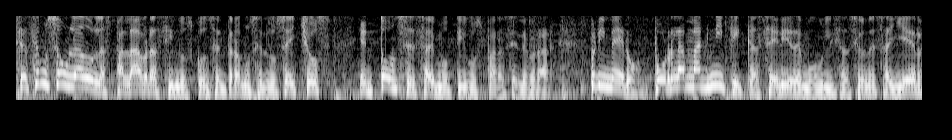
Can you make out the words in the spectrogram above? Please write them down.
Si hacemos a un lado las palabras y nos concentramos en los hechos, entonces hay motivos para celebrar. Primero, por la magnífica serie de movilizaciones ayer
